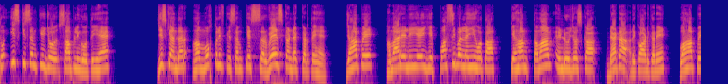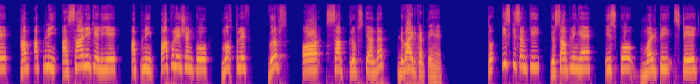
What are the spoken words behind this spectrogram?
तो इस किस्म की जो सैंपलिंग होती है, जिसके अंदर हम मुख्तलिफ़ किस्म के सर्वेस कंडक्ट करते हैं, जहाँ पे हमारे लिए ये पॉसिबल नहीं होता कि हम तमाम इंडिविजुअल्स का डाटा रिकॉर्ड करें, वहाँ पे हम अपनी आसानी के लिए अपनी पॉपुलेशन को मुख्तलिफ़ ग्रुप्स और सब ग्रुप्स के अंदर डिवाइड करते हैं। तो इस किस्म की जो सैम्पलिंग है, इसको मल्टी स्टेज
